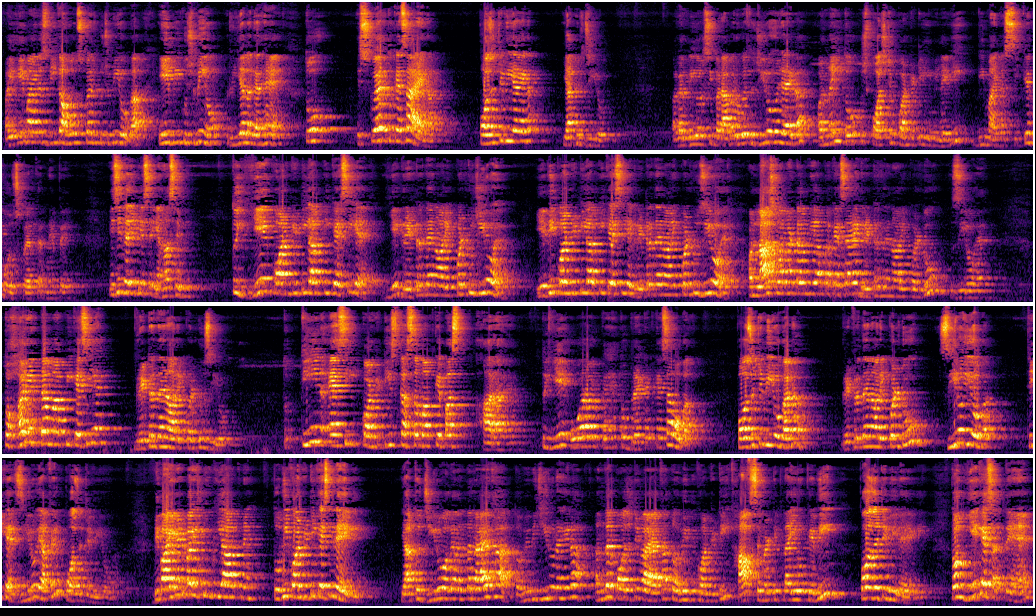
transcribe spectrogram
भाई ए माइनस बी का होल स्क्वायर कुछ भी होगा ए बी कुछ भी हो रियल अगर है तो स्क्वायर तो कैसा आएगा? पॉजिटिव ही आएगा या फिर ज़ीरो अगर बी और सी बराबर हुए तो ज़ीरो हो जाएगा और नहीं तो कुछ पॉजिटिव क्वांटिटी मिलेगी बी माइनस सी के होल स्क्वायर करने पे। इसी तरीके से यहाँ से भी तो ये क्वांटिटी आपकी कैसी है? ये ग्रेटर देन और इक्वल टू ज़ीरो है। ये भी क्वांटिटी आपकी कैसी है? ग्रेटर देन और इक्वल टू ज़ीरो है। और लास्ट वाला टर्म भी आपका कैसा है? ग्रेटर देन और इक्वल टू ज़ीरो है। तो हर एक टर्म आपकी कैसी है? ग्रेटर देन और इक्वल टू ज़ीरो तो तीन ऐसी क्वांटिटीज का सम आपके पास आ रहा है। तो ये ओवरऑल कहें तो ब्रैकेट कैसा होगा? पॉजिटिव ही होगा ना? ग्रेटर देन और इक्वल टू ज़ीरो ही होगा। ठीक है? ज़ीरो या फिर पॉजिटिव ही होगा। डिवाइडेड बाई टू किया आपने तो भी क्वांटिटी कैसी रहेगी? या तो ज़ीरो अगर अंदर आया था तो अभी भी ज़ीरो रहेगा। अंदर पॉजिटिव आया था तो अभी भी क्वांटिटी हाफ़ से मल्टीप्लाई होके भी पॉजिटिव ही रहेगी। तो हम ये कह सकते हैं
